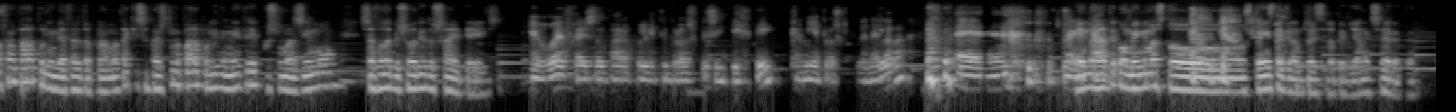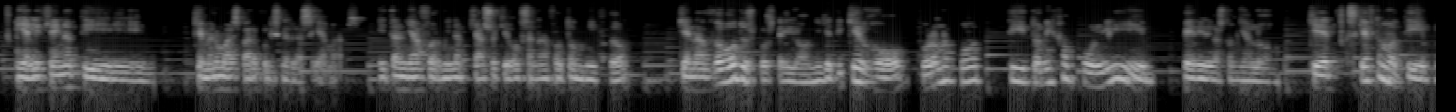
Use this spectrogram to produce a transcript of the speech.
Μάθαμε πάρα πολύ ενδιαφέροντα πράγματα και σε ευχαριστούμε πάρα πολύ Δημήτρη που είσαι μαζί μου σε αυτό το επεισόδιο του Side Tales. Εγώ ευχαριστώ πάρα πολύ για την πρόσκληση. Πηχτή, καμία πρόσκληση δεν έλαβα. ε, Ένα άτυπο μήνυμα στο, στο Instagram του έστειλα, παιδιά, να ξέρετε. Η αλήθεια είναι ότι και εμένα μου άρεσε πάρα πολύ η συνεργασία μας. Ήταν μια αφορμή να πιάσω κι εγώ ξανά αυτό το μύθο και να δω όντως πώς τελειώνει. Γιατί και εγώ μπορώ να πω ότι τον είχα πολύ περίεργα στο μυαλό μου. Και σκέφτομαι ότι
